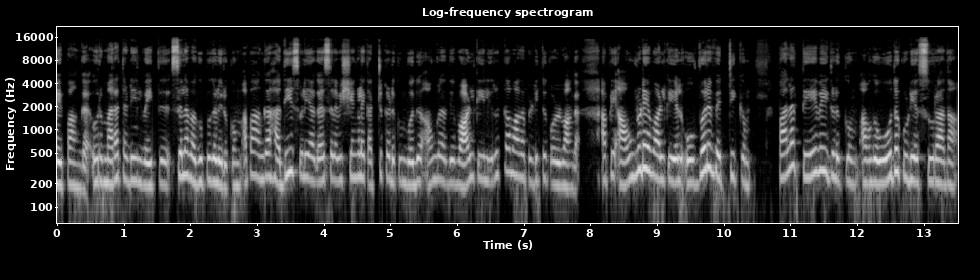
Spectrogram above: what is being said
வைப்பாங்க. ஒரு மரத்தடியில் வைத்து சில வகுப்புகள் இருக்கும். அப்போ அங்கே ஹதீஸ் வழியாக சில விஷயங்களை கற்றுக்கெடுக்கும் போது அவங்க அதை வாழ்க்கையில் இறுக்கமாக பிடித்து கொள்வாங்க. அப்படி அவங்களுடைய வாழ்க்கையில் ஒவ்வொரு வெற்றிக்கும் பல தேவைகளுக்கும் அவங்க ஓதக்கூடிய சூறா தான்.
